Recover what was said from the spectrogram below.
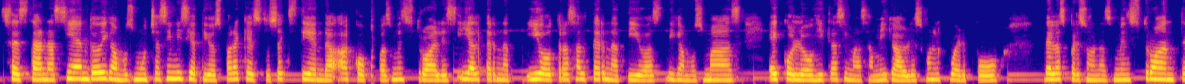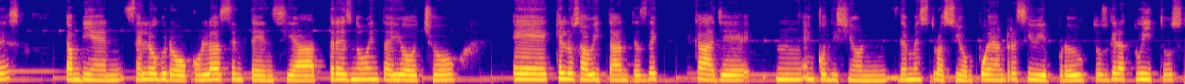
Se están haciendo, digamos, muchas iniciativas para que esto se extienda a copas menstruales y, otras alternativas, digamos, más ecológicas y más amigables con el cuerpo de las personas menstruantes. También se logró con la sentencia 398 eh, que los habitantes de calle mm, en condición de menstruación puedan recibir productos gratuitos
